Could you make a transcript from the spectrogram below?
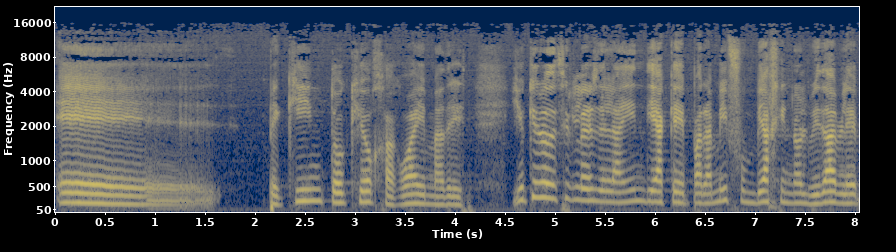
eh, Pekín, Tokio, Hawái Madrid. Yo quiero decirles de la India que para mí fue un viaje inolvidable.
